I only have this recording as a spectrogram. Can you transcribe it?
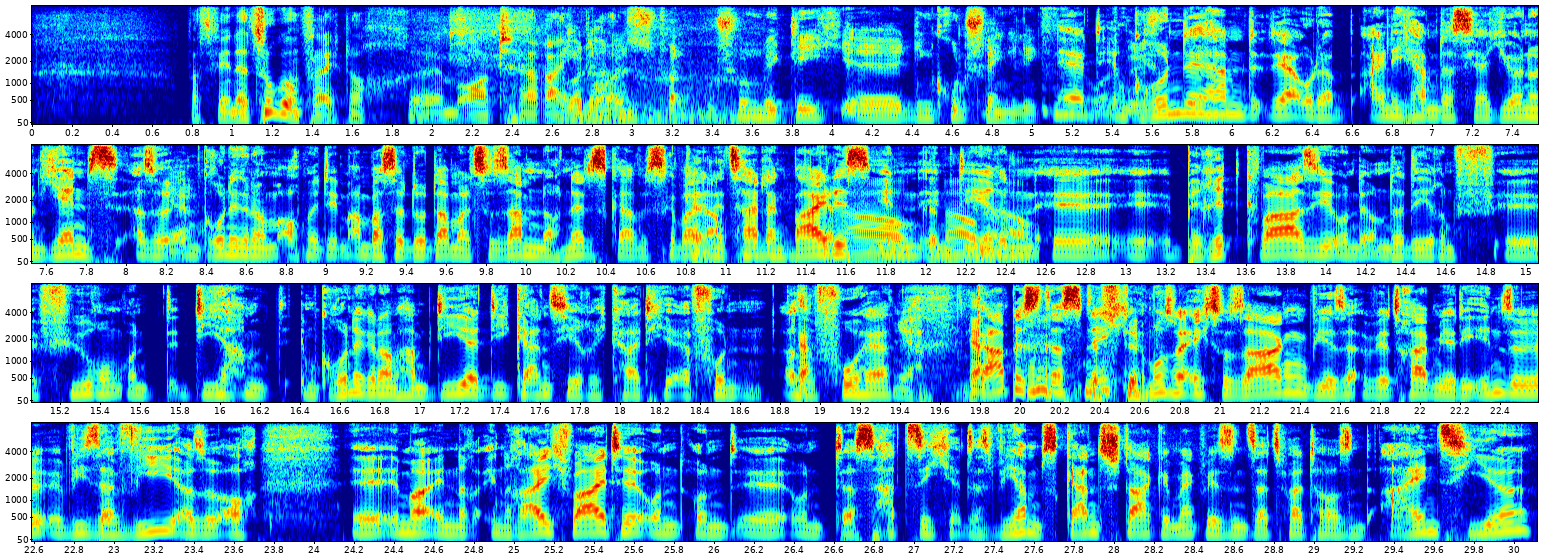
was wir in der Zukunft vielleicht noch äh, im Ort erreichen Aber wollen. Aber da schon wirklich äh, den Grundstein gelegt. Ja, im Grunde haben, ja, oder eigentlich haben das ja Jörn und Jens, also ja. im Grunde genommen auch mit dem Ambassador damals zusammen noch, ne? Das gab, es war genau. eine Zeit lang beides genau, in, in genau, deren genau. Äh, Beritt quasi und unter deren äh, Führung und die haben, im Grunde genommen haben die ja die Ganzjährigkeit hier erfunden. Also ja. vorher ja. gab es das nicht, das muss man echt so sagen. Wir, wir treiben ja die Insel vis-à-vis, -vis, also auch äh, immer in, in Reichweite und, und, äh, und das hat sich, das, wir haben es ganz stark gemerkt, wir sind seit 2001 hier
